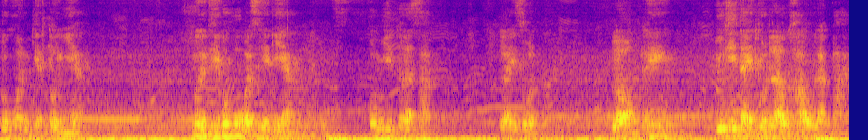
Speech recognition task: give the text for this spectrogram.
ทุกคนเก็บตัวเงียบมือที่ผมหัวเสียเอียง ผมยิบโทรศัพท์ ไล่สดร้องเพลง อยู่ที่ใต้ทุนเราเขาหลังบ้าน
